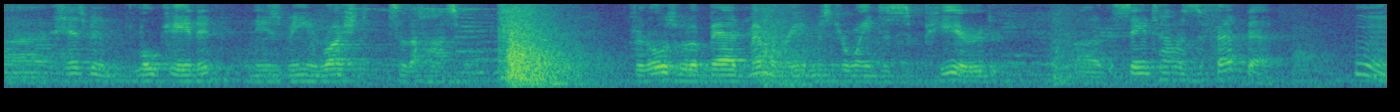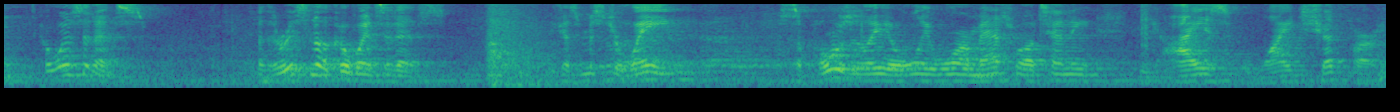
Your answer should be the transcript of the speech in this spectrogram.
uh, has been located and he's being rushed to the hospital. For those with a bad memory, Mr. Wayne disappeared uh, the same time as the Fat Bat. Hmm, coincidence. But there is no coincidence because Mr. Wayne supposedly only wore a mask while attending the Eyes Wide Shut party.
